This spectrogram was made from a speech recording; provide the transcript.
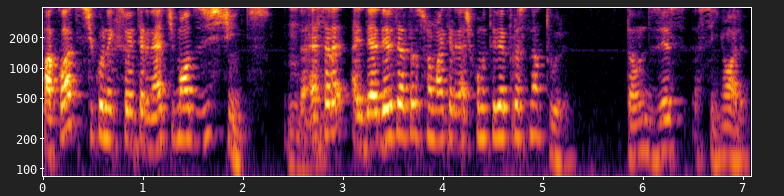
pacotes de conexão à internet de modos distintos. Uhum. Essa era, a ideia deles era transformar a internet como TV por assinatura. Então, dizer assim, olha,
